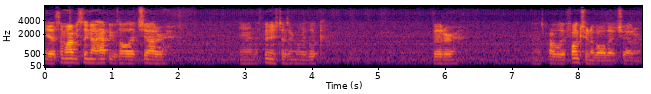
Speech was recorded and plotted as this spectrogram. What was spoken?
Yes, I'm obviously not happy with all that chatter. And the finish doesn't really look better. And it's probably a function of all that chatter.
